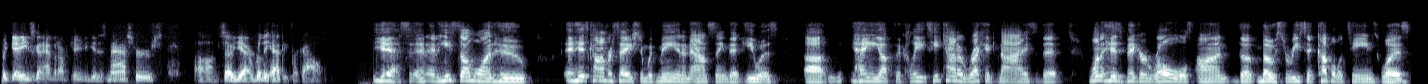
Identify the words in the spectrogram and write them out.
But yeah, he's gonna have an opportunity to get his master's. Um, so yeah, really happy for Kyle. Yes, and and he's someone who, in his conversation with me and announcing that he was uh, hanging up the cleats, he kind of recognized that one of his bigger roles on the most recent couple of teams was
